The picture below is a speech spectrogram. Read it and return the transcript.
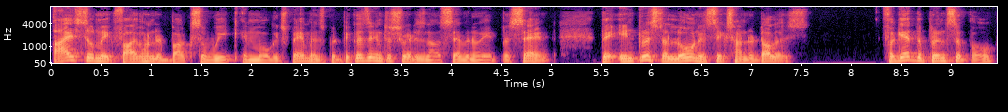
I still make 500 bucks a week in mortgage payments, but because the interest rate is now 7 or 8%, the interest alone is $600. Forget the principal.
